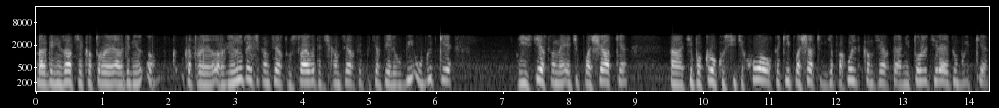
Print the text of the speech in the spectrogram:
организации, которые, органи... которые организуют эти концерты, устраивают эти концерты, потерпели убытки. И, естественно, эти площадки, а, типа Крокус Сити Холл, такие площадки, где проходят концерты, они тоже теряют убытки.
